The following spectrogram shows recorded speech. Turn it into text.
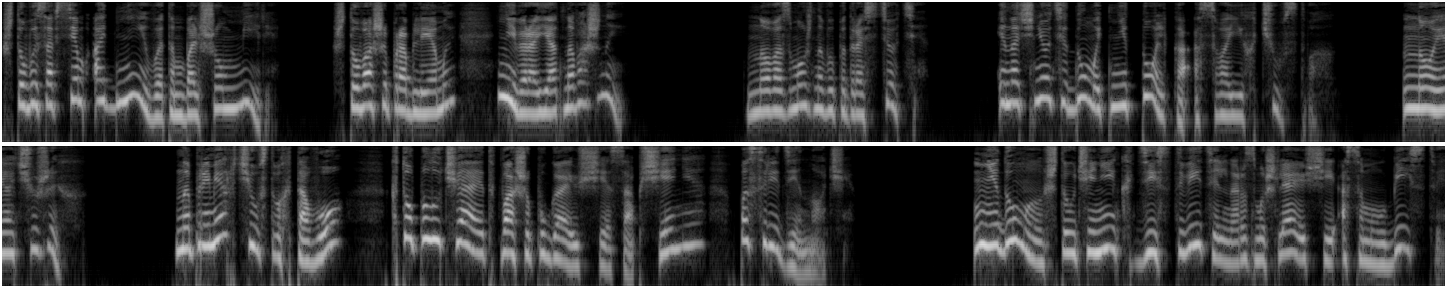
что вы совсем одни в этом большом мире, что ваши проблемы невероятно важны. Но, возможно, вы подрастете и начнете думать не только о своих чувствах, но и о чужих. Например, чувствах того, кто получает ваше пугающее сообщение посреди ночи. Не думаю, что ученик, действительно размышляющий о самоубийстве,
